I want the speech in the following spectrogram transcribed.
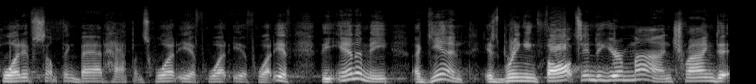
What if something bad happens? What if, what if, what if? The enemy, again, is bringing thoughts into your mind, trying to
